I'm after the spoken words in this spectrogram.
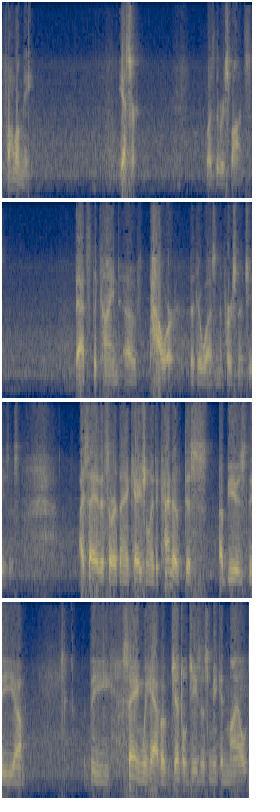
follow me. Yes, sir, was the response. That's the kind of power that there was in the person of Jesus. I say this sort of thing occasionally to kind of disabuse the um, the saying we have of gentle Jesus, meek and mild,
